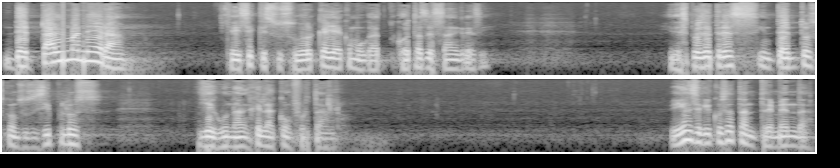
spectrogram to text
de tal manera que dice que su sudor caía como gotas de sangre así. Y después de tres intentos con sus discípulos, llegó un ángel a confortarlo. Fíjense qué cosa tan tremenda.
